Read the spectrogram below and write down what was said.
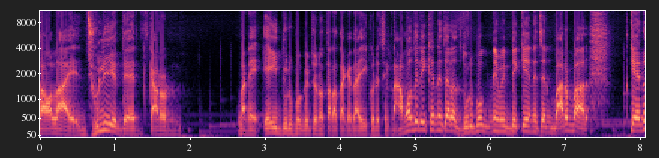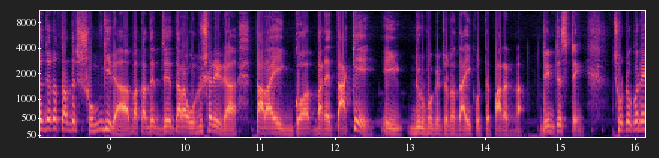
গলায় ঝুলিয়ে দেন, কারণ মানে এই দুর্ভোগের জন্য তারা তাকে দায়ী করেছিলেন। আমাদের এখানে যারা দুর্ভোগ নেমে ডেকে এনেছেন বারবার কেন যেন তাদের সঙ্গীরা বা তাদের যে তারা অনুসারীরা, তারা এই মানে তাকে এই দুর্ভোগের জন্য দায়ী করতে পারেন না। ইন্টারেস্টিং ছোট করে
